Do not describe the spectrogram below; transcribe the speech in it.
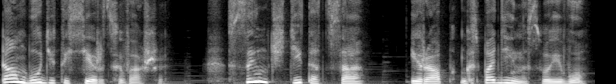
там будет и сердце ваше. Сын чтит отца и раб господина своего –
